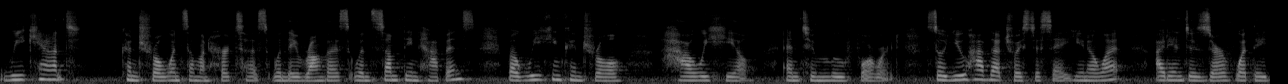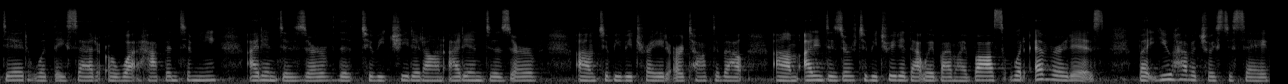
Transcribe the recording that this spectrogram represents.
We can't control when someone hurts us, when they wrong us, when something happens, but we can control how we heal and to move forward. So you have that choice to say, you know what? I didn't deserve what they did, what they said, or what happened to me. I didn't deserve the, to be cheated on. I didn't deserve um, to be betrayed or talked about. Um, I didn't deserve to be treated that way by my boss, whatever it is. But you have a choice to say,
